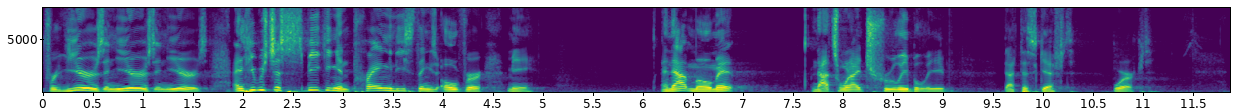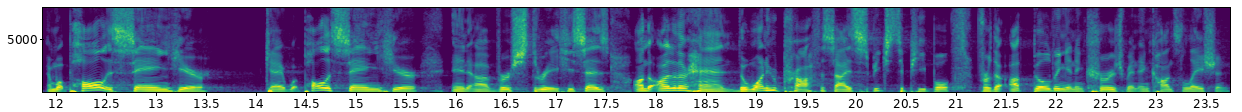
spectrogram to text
for years and years and years. And He was just speaking and praying these things over me. And that moment, that's when I truly believed that this gift worked. And what Paul is saying here Okay, what Paul is saying here in uh, verse 3, he says, On the other hand, the one who prophesies speaks to people for their upbuilding and encouragement and consolation.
